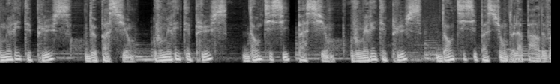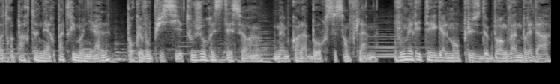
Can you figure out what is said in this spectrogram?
Vous méritez plus de passion. Vous méritez plus d'anticipation. Vous méritez plus d'anticipation de la part de votre partenaire patrimonial pour que vous puissiez toujours rester serein, même quand la bourse s'enflamme. Vous méritez également plus de Banque Van Breda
